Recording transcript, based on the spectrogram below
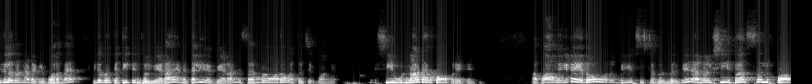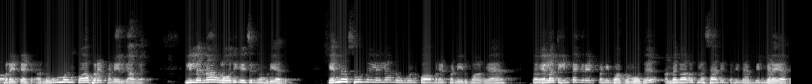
இதுல தானே நீ பிறந்த? இதை பார்த்து தீட்டுன்னு சொல்வியாடா என்னை தள்ளி வைப்பியாடான்னு செம்ம தான் வச்சு வச்சிருப்பாங்க. She would not have cooperated அப்போ அவங்க கிட்ட ஏதோ ஒரு பிலீஃப் சிஸ்டம் இருந்திருக்கு. அதனால ஷீ ஹர் செல்ஃப் கோஆபரேட்டட் அந்த உமன் கோஆபரேட் பண்ணியிருக்காங்க. இல்லைன்னா அவங்கள ஒதுக்கி வச்சிருக்க முடியாது. என்ன சூழ்நிலையில அந்த உமன் கோஆபரேட் பண்ணியிருப்பாங்க? நம்ம எல்லாத்தையும் இன்டகிரேட் பண்ணி பார்க்கும்போது அந்த காலத்தில் சானிட்டரி napkin கிடையாது.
